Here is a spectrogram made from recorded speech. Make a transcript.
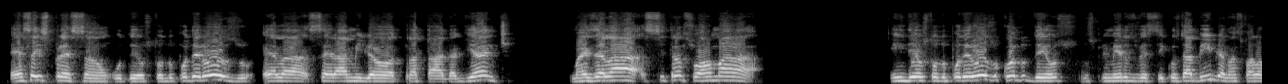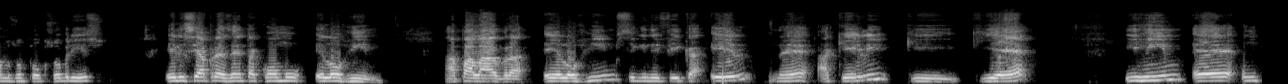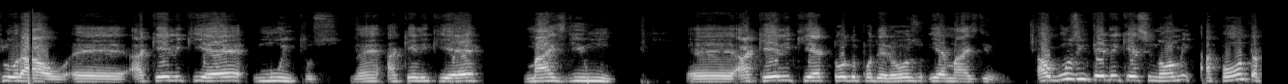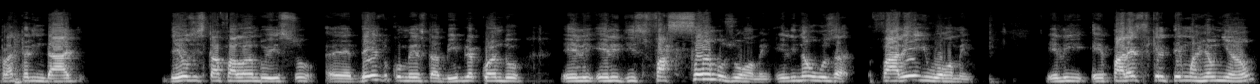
Essa expressão, o Deus Todo-Poderoso, ela será melhor tratada adiante, mas ela se transforma em Deus Todo-Poderoso quando Deus, nos primeiros versículos da Bíblia, nós falamos um pouco sobre isso, ele se apresenta como Elohim. A palavra Elohim significa ele, né, aquele que, que é, e Rim é um plural, é aquele que é muitos, né, aquele que é mais de um, é aquele que é todo poderoso e é mais de um. Alguns entendem que esse nome aponta para a Trindade. Deus está falando isso é, desde o começo da Bíblia, quando ele, ele diz façamos o homem. Ele não usa farei o homem. Ele, ele parece que ele tem uma reunião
